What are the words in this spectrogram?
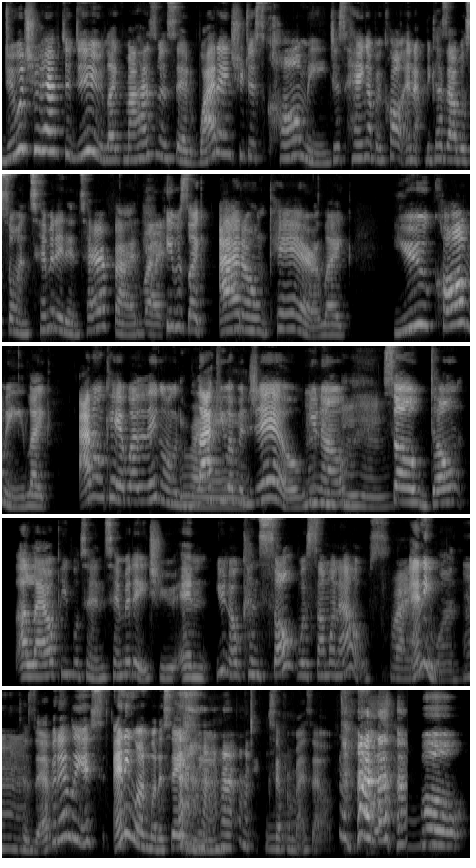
do what you have to do. Like my husband said, why didn't you just call me? Just hang up and call. And because I was so intimidated and terrified, Right. he was like, I don't care. Like, you call me. Like, I don't care whether they're going to lock you up in jail, you Mhm. know? Mhm. So don't allow people to intimidate you and, you know, consult with someone else. Right. Anyone. Mm. Because evidently it's, anyone would have saved me except for myself. well,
